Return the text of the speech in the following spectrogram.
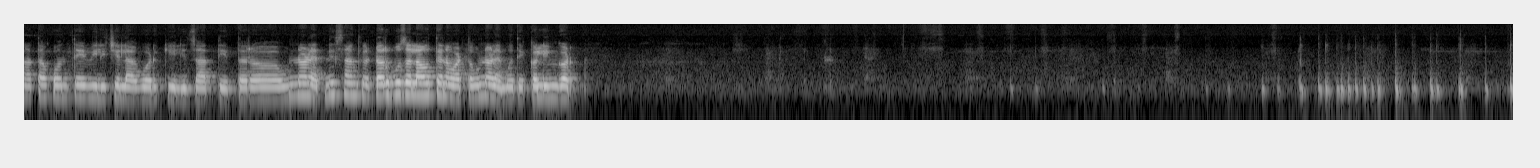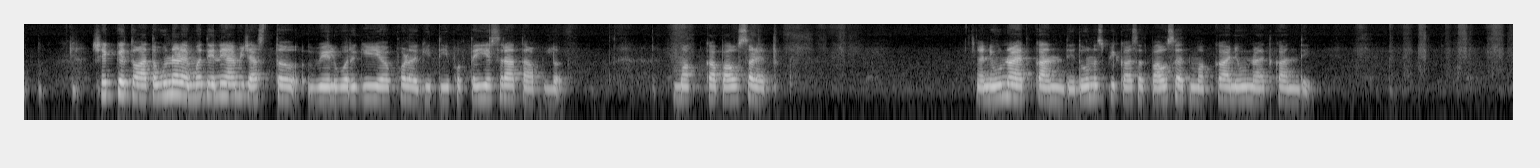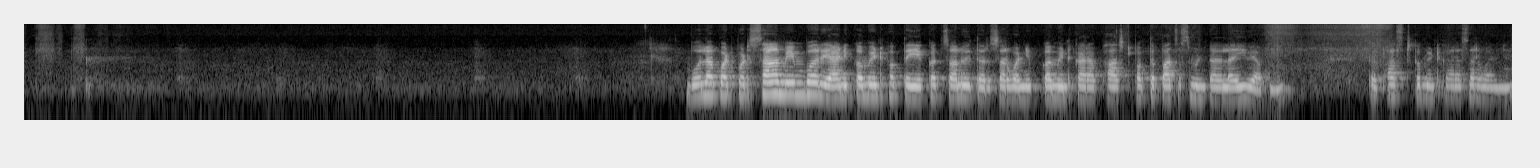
आता कोणत्या विलीची लागवड केली जाते? तर उन्हाळ्यात नाही सांगते. टरबूज लावते ना वाटतं उन्हाळ्यामध्ये कलिंगड. शक्यतो आता उन्हाळ्यामध्ये नाही आम्ही जास्त वेलवर्गीय फळं घेते फक्त हेच राहतं आपलं. मक्का पावसाळ्यात. आणि उन्हाळ्यात कांदे दोनच पिकं असतात पावसाळ्यात मक्का आणि उन्हाळ्यात कांदे. बोला पटपट सहा मेंबर आहे आणि कमेंट फक्त एकच चालू आहे तर सर्वांनी कमेंट करा फास्ट फक्त पाचच मिनिटाला येऊ आपली. तर फास्ट कमेंट करा सर्वांनी.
